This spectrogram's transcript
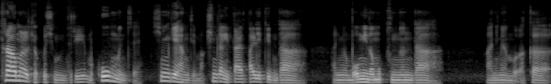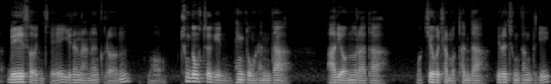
트라우마를 겪으신 분들이 뭐 호흡 문제, 심계항진, 막 심장이 따- 빨리 뛴다, 아니면 몸이 너무 굳는다, 아니면 뭐 아까 뇌에서 이제 일어나는 그런 뭐 충동적인 행동을 한다, 말이 어눌하다, 뭐 기억을 잘 못한다 이런 증상들이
